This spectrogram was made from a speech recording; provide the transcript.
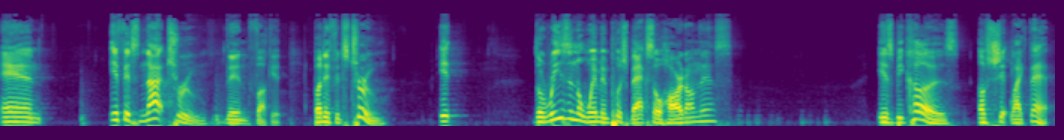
And if it's not true, then fuck it. But if it's true, it the reason the women push back so hard on this is because of shit like that.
